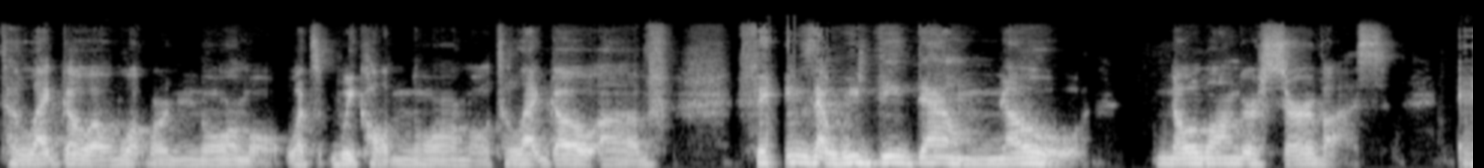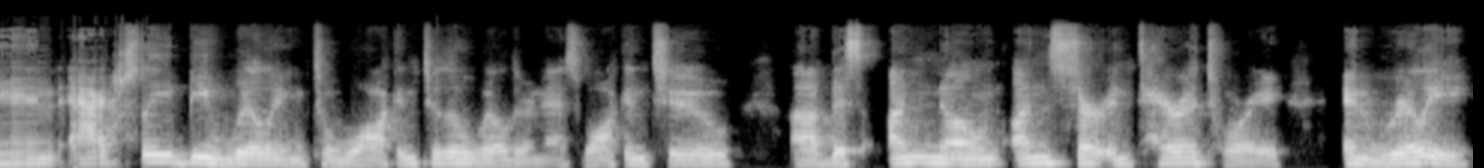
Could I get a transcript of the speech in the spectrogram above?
to let go of what we're normal, what we call normal, to let go of things that we deep down know no longer serve us, and actually be willing to walk into the wilderness, walk into uh, this unknown, uncertain territory, and really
